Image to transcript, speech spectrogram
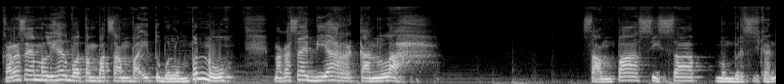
Karena saya melihat bahwa tempat sampah itu belum penuh, maka saya biarkanlah sampah sisa membersihkan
